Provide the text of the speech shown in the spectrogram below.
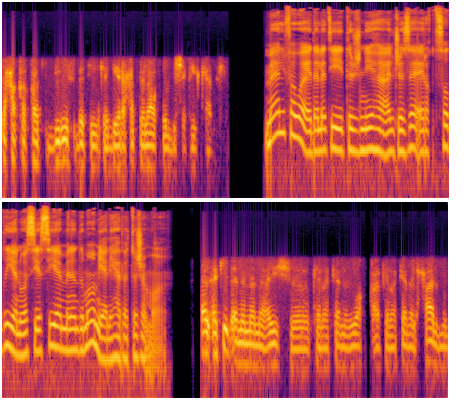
تحققت بنسبة كبيرة حتى لا أقول بشكل كامل. ما الفوائد التي تجنيها الجزائر اقتصاديا وسياسيا من انضمامها لهذا التجمع؟ الأكيد أننا نعيش كما كان الواقع كما كان الحال منذ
